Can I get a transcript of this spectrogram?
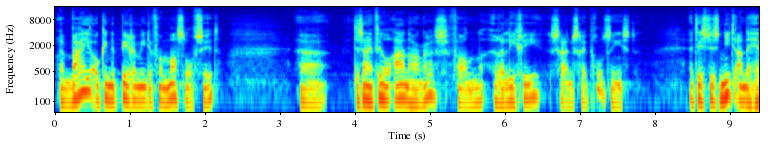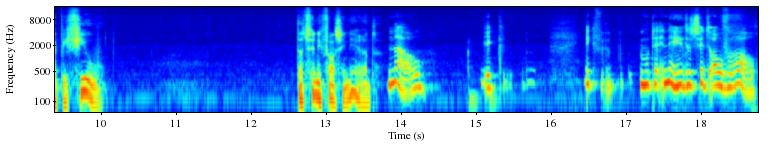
waar je ook in de piramide van Maslow zit. er zijn veel aanhangers van religie, schuine streep godsdienst. Het is dus niet aan de happy few dat vind ik fascinerend. Nou, ik, ik moet. Nee, dat zit overal.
